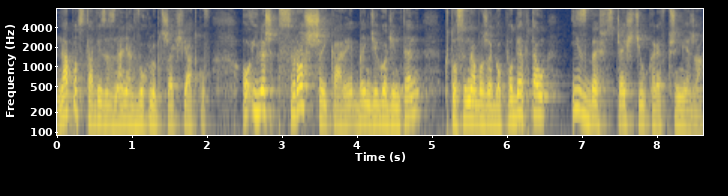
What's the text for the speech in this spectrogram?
na podstawie zeznania dwóch lub trzech świadków. O ileż sroższej kary będzie godzin ten, kto Syna Bożego podeptał i zbezcześcił krew przymierza,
